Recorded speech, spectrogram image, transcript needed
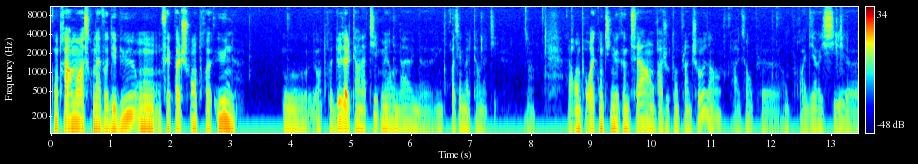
contrairement à ce qu'on avait au début, on ne fait pas le choix entre une ou entre deux alternatives, mais on a une, troisième alternative. Hein. Alors on pourrait continuer comme ça en rajoutant plein de choses. Hein. Par exemple, euh, on pourrait dire ici, euh,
